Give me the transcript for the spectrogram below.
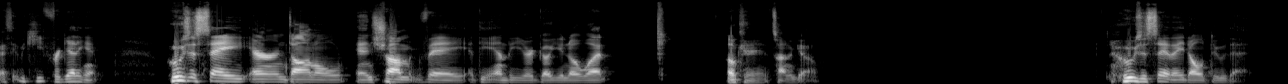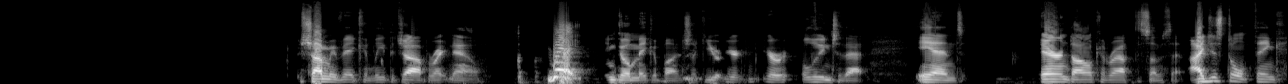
I think we keep forgetting it. Who's to say Aaron Donald and Sean McVay at the end of the year go? You know what? Okay, it's time to go. Who's to say they don't do that? Sean McVay can lead the job right now, right, and go make a bunch. Like you're you're you're alluding to that, and Aaron Donald can wrap the sunset. I just don't think.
